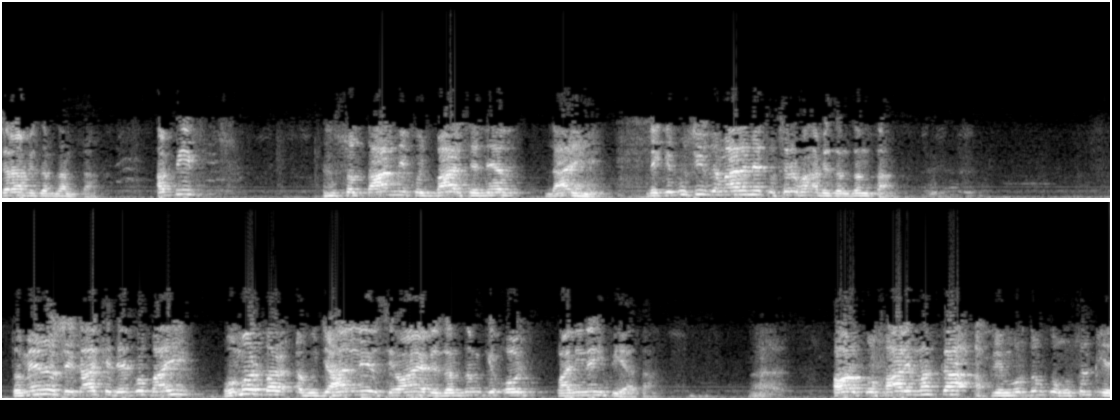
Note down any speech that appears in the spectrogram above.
شراب زمزم تھا۔ ابھی سلطان نے کچھ بار سے نیر لائے ہیں۔ لیکن اسی زمانے میں تو صرف اب زمزم تھا۔ تو میں نے اسے کہا کہ دیکھو بھائی، عمر پر ابو جہل نے سوائے اب زمزم کے اور پانی نہیں پیا تھا۔ اور کفار مکہ اپنے مردوں کو غسل بھی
